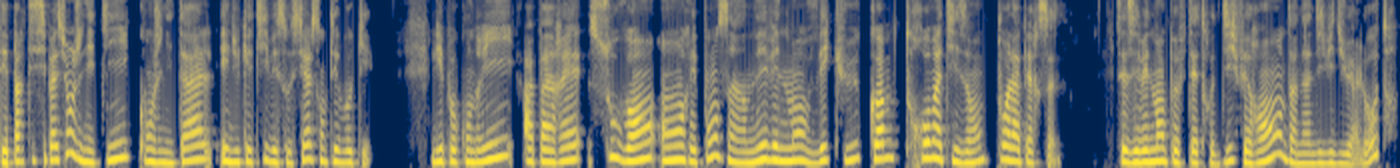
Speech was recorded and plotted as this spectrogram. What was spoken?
Des participations génétiques, congénitales, éducatives et sociales sont évoquées. L'hypochondrie apparaît souvent en réponse à un événement vécu comme traumatisant pour la personne. Ces événements peuvent être différents d'un individu à l'autre.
